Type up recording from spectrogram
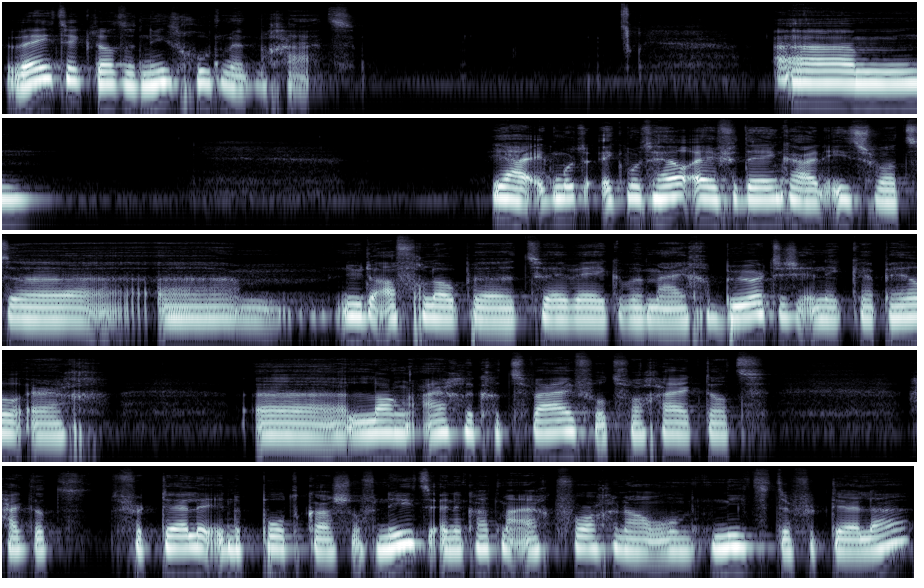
weet ik dat het niet goed met me gaat. Um, ja, ik moet, ik moet heel even denken aan iets wat uh, um, nu de afgelopen twee weken bij mij gebeurd is. En ik heb heel erg uh, lang eigenlijk getwijfeld van ga ik dat ga ik dat vertellen in de podcast of niet? En ik had me eigenlijk voorgenomen om het niet te vertellen.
